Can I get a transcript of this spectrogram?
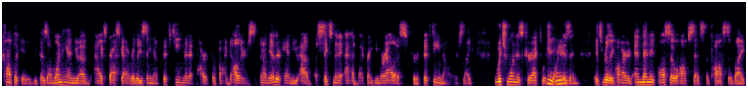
complicated because on one hand you have Alex Broskow releasing a 15 minute part for five dollars, and on the other hand you have a six minute ad by Frankie Morales for fifteen dollars. Like, which one is correct? Which one Mhm. isn't? It's really hard. And then it also offsets the cost of like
